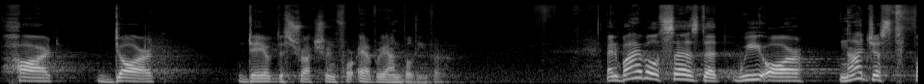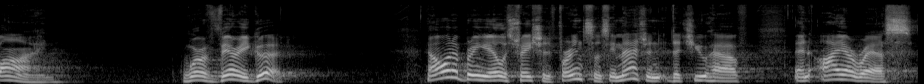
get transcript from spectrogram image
hard, dark day of destruction for every unbeliever? And Bible says that we are not just fine, we're very good. Now, I want to bring you an illustration. For instance, imagine that you have an IRS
